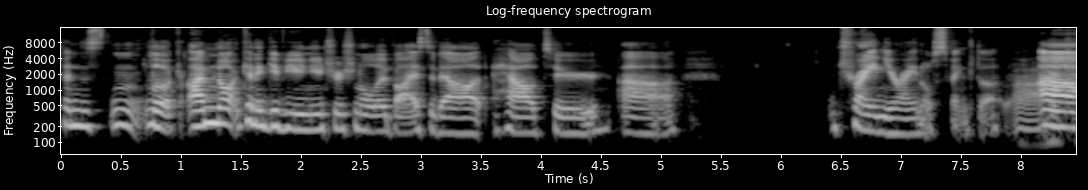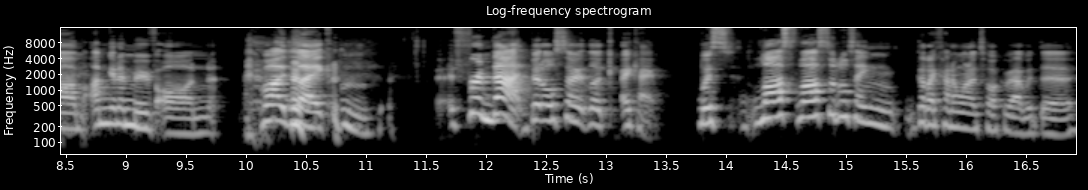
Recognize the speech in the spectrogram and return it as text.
been mm, look, I'm not going to give you nutritional advice about how to uh, train your anal sphincter. Ah, Um, I'm going to move on. Well, like, mm, from that, but also, look, okay. Was last last little thing that I kind of want to talk about with the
